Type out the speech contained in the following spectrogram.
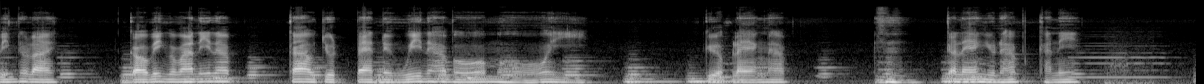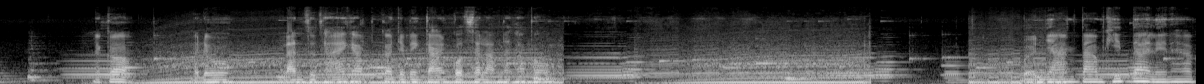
วิ่งเท่าไรก็วิ่งประมาณนี้นะครับ 9.81 วินะครับผมโอ้โหยเกือบแรงนะครับ ก็แรงอยู่นะครับคันนี้ แล้วก็มาดูรันสุดท้ายครับ ก็จะเป็นการกดสลับนะครับผมเบิร์นยางตามคลิปได้เลยนะครับ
